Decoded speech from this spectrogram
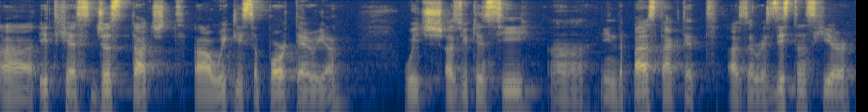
uh, it has just touched a weekly support area which as you can see uh, in the past acted as a resistance here,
